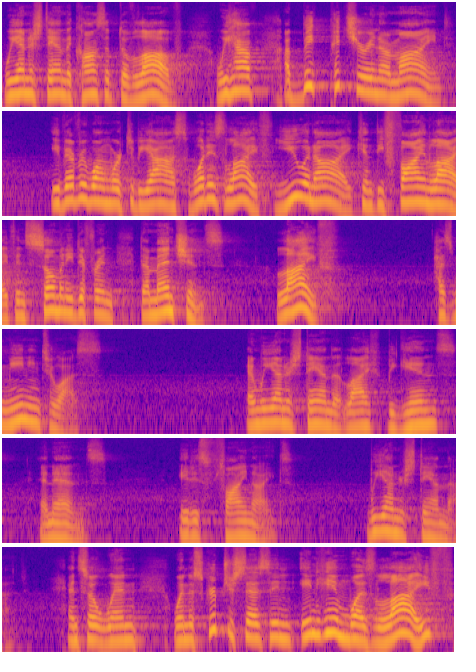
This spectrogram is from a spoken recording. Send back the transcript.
We understand the concept of love. We have a big picture in our mind. If everyone were to be asked, What is life? you and I can define life in so many different dimensions. Life has meaning to us. And we understand that life begins and ends. It is finite. We understand that. And so when, when the scripture says, in, in him was life,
